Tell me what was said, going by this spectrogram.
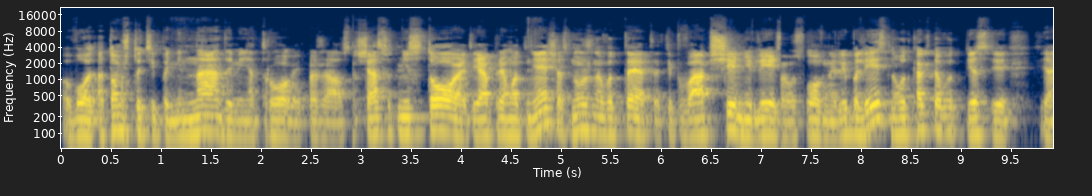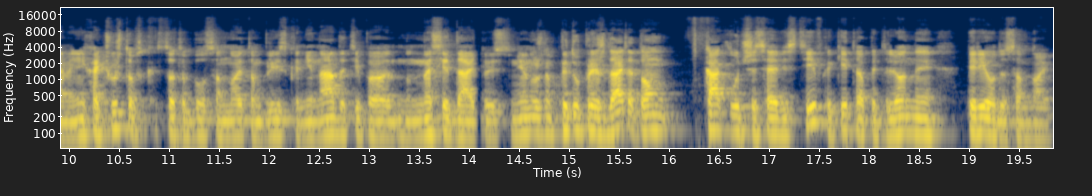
вот, о том, что, типа, не надо меня трогать, пожалуйста. Сейчас вот не стоит. Я прям вот, мне сейчас нужно вот это. Типа, вообще не лезть, условно. Либо лезть, но вот как-то вот, если я, я не хочу, чтобы кто-то был со мной там близко, не надо, типа, ну, наседать. То есть мне нужно предупреждать о том, как лучше себя вести в какие-то определенные периоды со мной.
